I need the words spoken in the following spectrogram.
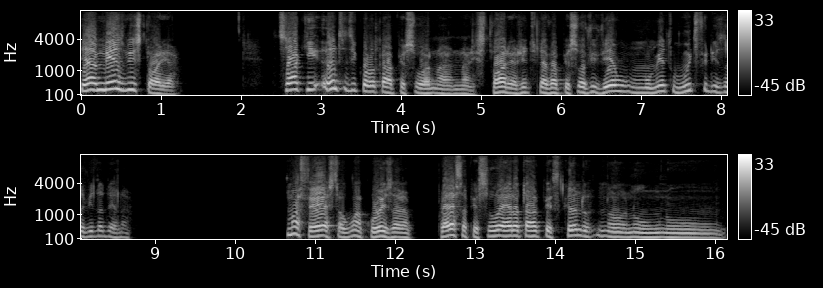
É a mesma história. Só que antes de colocar a pessoa na, na, história, a gente leva a pessoa a viver um, momento muito feliz da vida dela. Uma festa, alguma coisa. Para essa pessoa, ela estava pescando no, no, no,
